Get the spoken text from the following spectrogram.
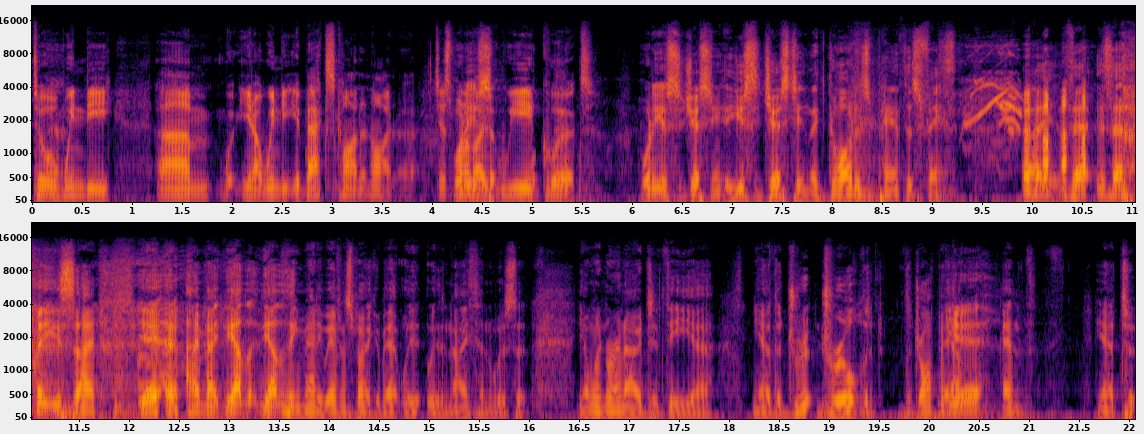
to a yeah. windy, um, you know, windy at your backs kind of night. Just what one of those su- weird quirks. What are you suggesting? Are you suggesting that God is a Panthers fan? hey, is that is that what you're saying? Yeah. Hey, mate. The other the other thing, Matty, we haven't spoke about with with Nathan was that you know when Reyno did the uh, you know the dr- drill the the dropout yeah. and you know to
